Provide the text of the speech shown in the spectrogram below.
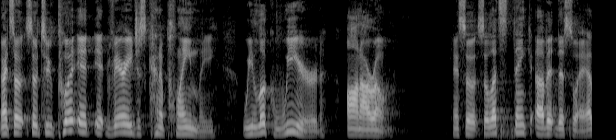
All right, so, so to put it, it very just kind of plainly, we look weird on our own. Okay, so, so let's think of it this way. I,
